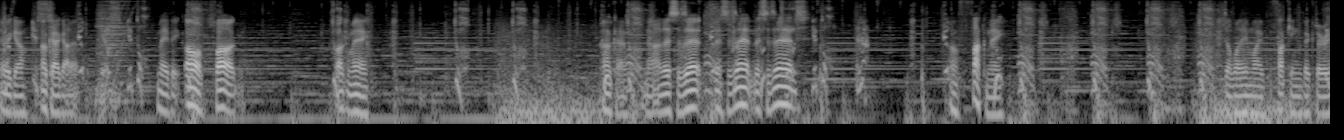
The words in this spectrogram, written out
there we go. Okay, I got it. Maybe. Oh, fuck. Fuck me. Okay. No, this is it. This is it. This is it. Fuck me. Delay my fucking victory.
